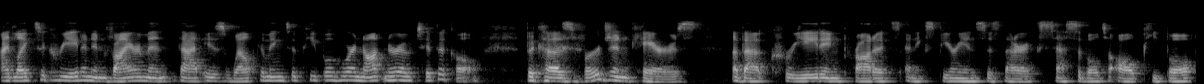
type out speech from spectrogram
I'd like to create an environment that is welcoming to people who are not neurotypical because Virgin cares about creating products and experiences that are accessible to all people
